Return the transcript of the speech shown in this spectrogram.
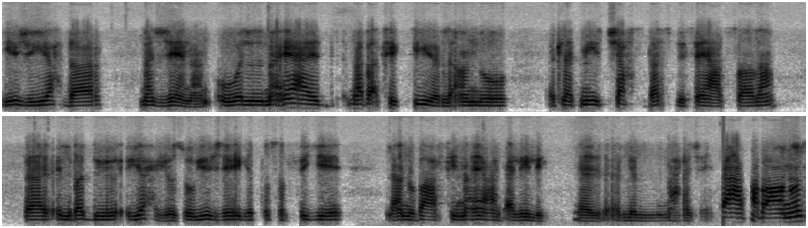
يجي يحضر مجانا. والمقاعد ما بقى في كثير لأنه 300 شخص بس بساعة الصالة فاللي بده يحجز ويجي يتصل فيي لأنه بعرف في مقاعد قليلة للمهرجان. الساعة سبعة ونص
